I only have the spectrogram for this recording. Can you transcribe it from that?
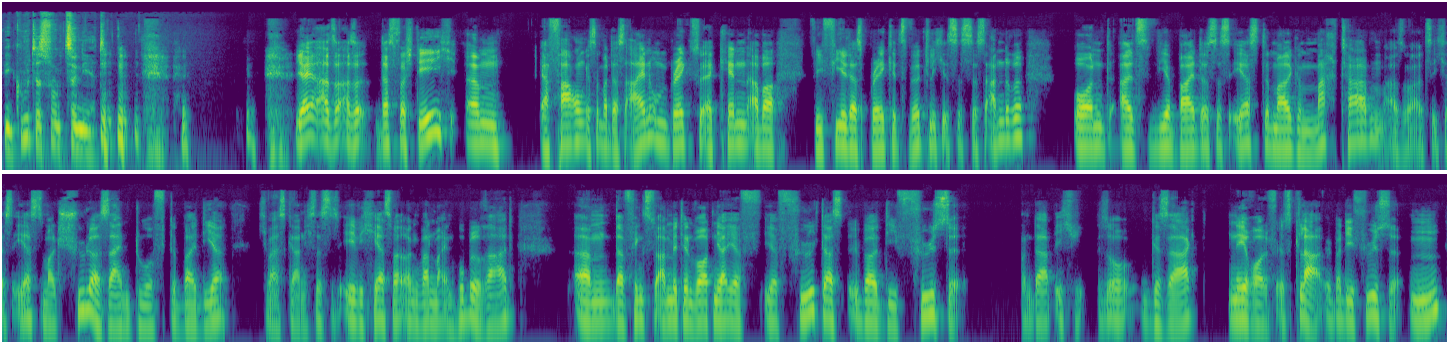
wie gut das funktioniert. ja, also, also das verstehe ich. Ähm Erfahrung ist immer das eine, um Break zu erkennen, aber wie viel das Break jetzt wirklich ist, ist das andere. Und als wir beides das erste Mal gemacht haben, also als ich das erste Mal Schüler sein durfte bei dir, ich weiß gar nicht, das ist ewig her, es war irgendwann mal in Hubbelrad, ähm, da fingst du an mit den Worten, ja, ihr, ihr fühlt das über die Füße. Und da habe ich so gesagt, nee, Rolf, ist klar, über die Füße. Hm.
